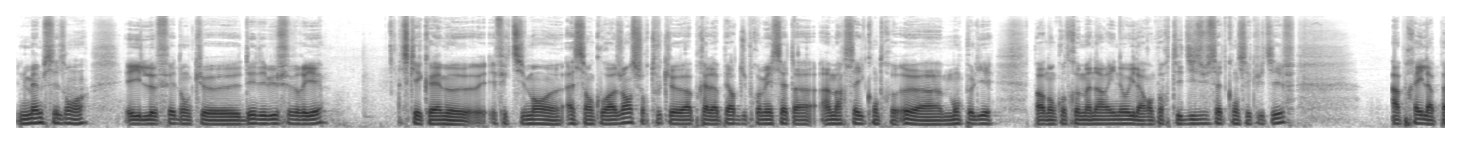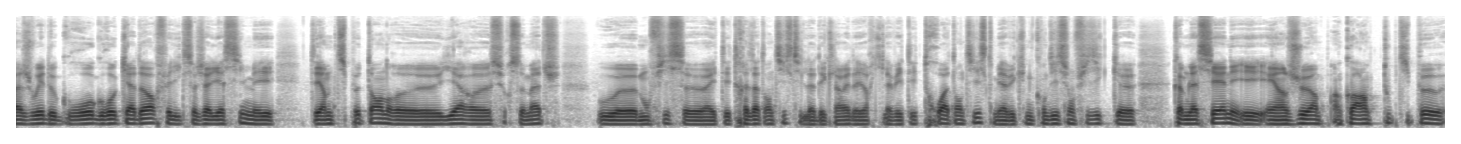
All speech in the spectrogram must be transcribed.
une même saison. hein. Et il le fait donc euh, dès début février. Ce qui est quand même euh, effectivement euh, assez encourageant, surtout qu'après la perte du premier set à, Marseille contre euh, à Montpellier, pardon contre Manarino, il a remporté 18 sets consécutifs. Après, il n'a pas joué de gros gros cadors, Félix Ojaliassi, mais un petit peu tendre euh, hier euh, sur ce match où euh, mon fils a été très attentiste. Il l'a déclaré d'ailleurs qu'il avait été trop attentiste, mais avec une condition physique comme la sienne et, un jeu encore un tout petit peu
